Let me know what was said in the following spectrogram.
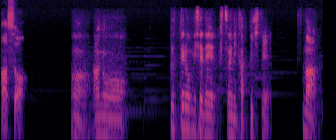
あ、そうん。あの、売ってるお店で普通に買ってきて、まあ、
